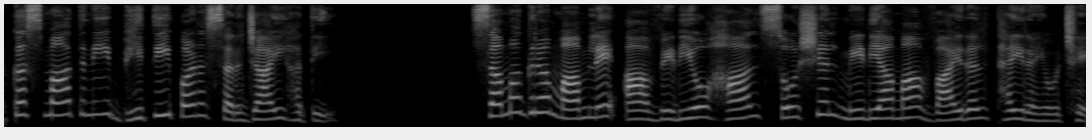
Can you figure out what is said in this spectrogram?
અકસ્માતની ભીતિ પણ સર્જાઈ હતી. સમગ્ર મામલે આ વીડિયો હાલ સોશિયલ મીડિયામાં વાયરલ થઈ રહ્યો છે.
